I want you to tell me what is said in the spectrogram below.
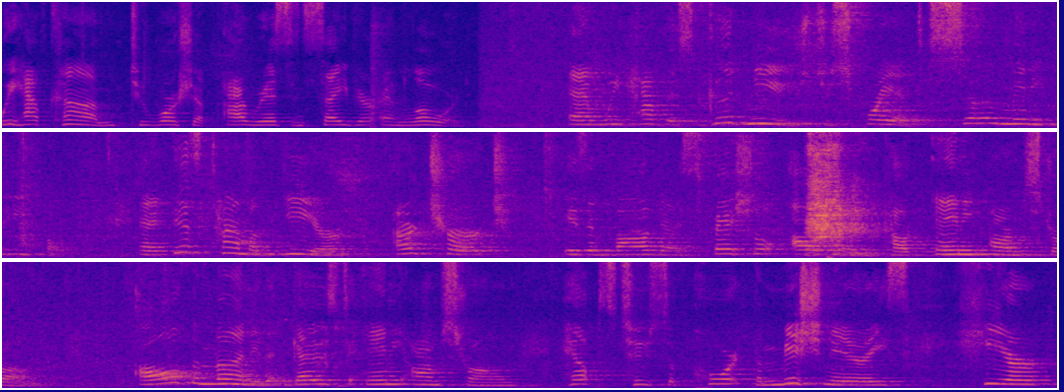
We have come to worship our risen Savior and Lord. And we have this good news to spread to so many people. And at this time of year, our church is involved in a special offering called Annie Armstrong. All the money that goes to Annie Armstrong helps to support the missionaries here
